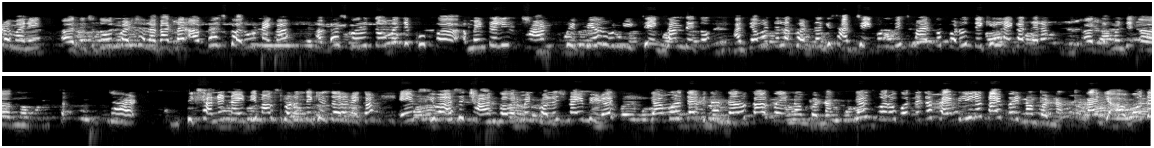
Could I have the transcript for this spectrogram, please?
म्हटल्याप्रमाणे त्याचे दोन वर्ष लगातार अभ्यास करून नाही का? अभ्यास करून तो म्हणजे खूप मेंटली छान प्रिपेअर होऊन नीटची एक्झाम देतो. आणि तेव्हा त्याला कळतं की सातशे एकोणवीस मार्क पडून देखील नाही का त्याला म्हणजे सिक्स हंड्रेड नाईन्टी मार्क्स पडून देखील त्याला नाही का एम्स किंवा असे छान गव्हर्नमेंट कॉलेज नाही मिळत. त्यामुळे त्या विद्यार्थ्यावर काय परिणाम पडणार? त्याचबरोबर त्याच्या फॅमिलीला काय परिणाम पडणार? कारण की अगोदर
